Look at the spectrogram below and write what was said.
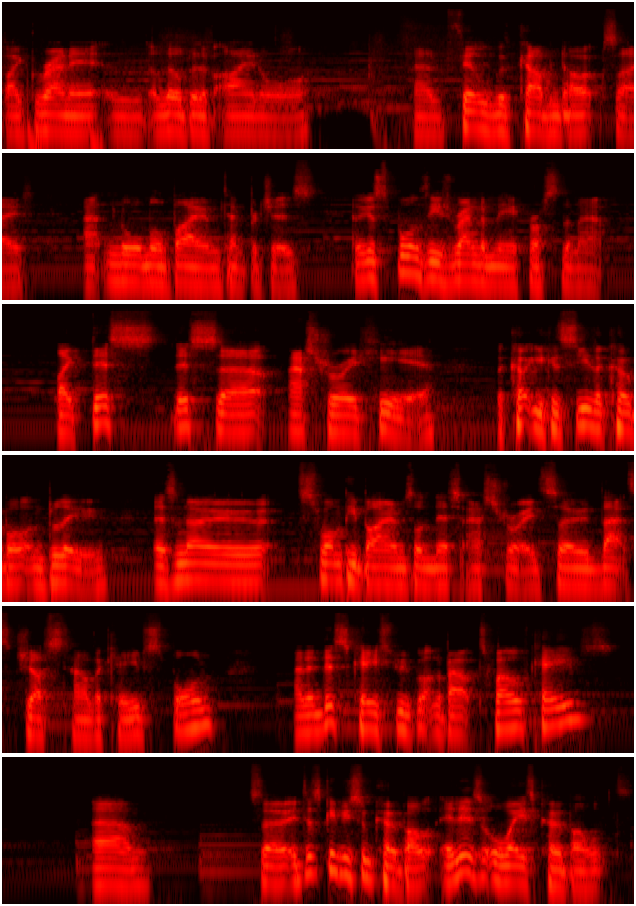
by granite and a little bit of iron ore, and filled with carbon dioxide at normal biome temperatures. And it just spawns these randomly across the map. Like this this uh, asteroid here, the you can see the cobalt and blue. There's no swampy biomes on this asteroid, so that's just how the caves spawn. And in this case, we've got about 12 caves. Um, so it does give you some cobalt. It is always cobalt.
